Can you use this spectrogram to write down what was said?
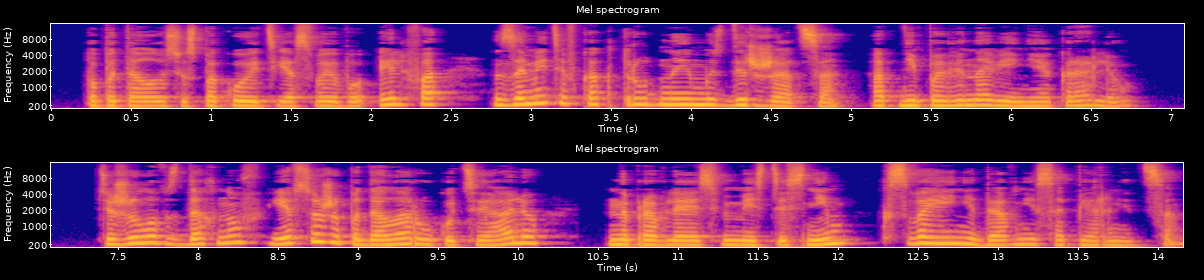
– попыталась успокоить я своего эльфа, заметив, как трудно ему сдержаться от неповиновения королю. Тяжело вздохнув, я все же подала руку Тиалю, направляясь вместе с ним к своей недавней сопернице.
